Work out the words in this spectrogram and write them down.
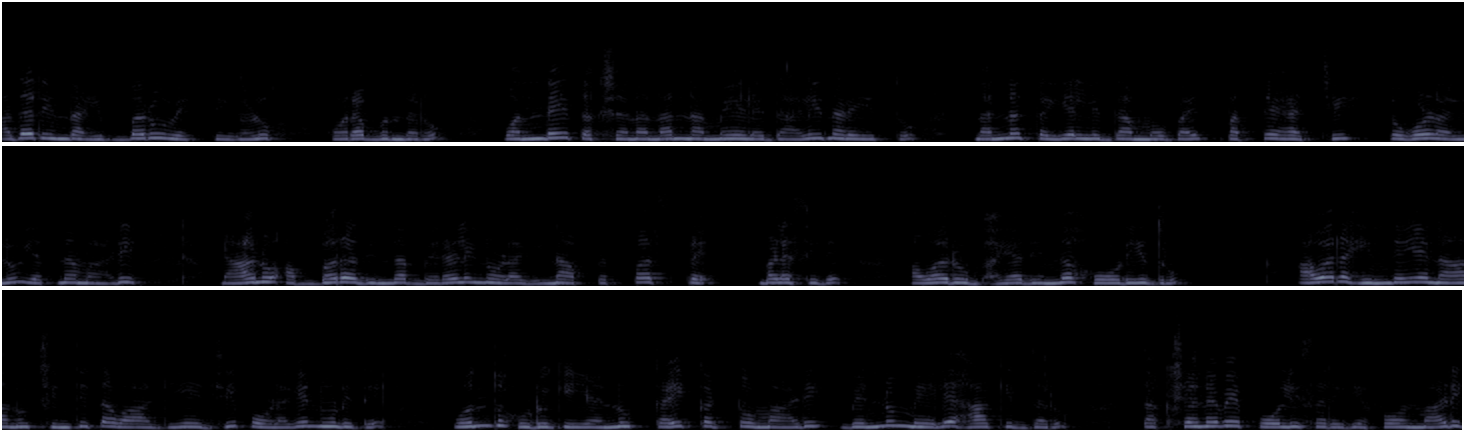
ಅದರಿಂದ ಇಬ್ಬರು ವ್ಯಕ್ತಿಗಳು ಹೊರಬಂದರು. ಒಂದೇ ತಕ್ಷಣ ನನ್ನ ಮೇಲೆ ದಾಳಿ ನಡೆಯಿತು. ನನ್ನ ಕೈಯಲ್ಲಿದ್ದ ಮೊಬೈಲ್ ಪತ್ತೆ ಹಚ್ಚಿ ತಗೊಳ್ಳಲು ಯತ್ನ ಮಾಡಿ. ನಾನು ಅಬ್ಬರದಿಂದ ಬೆರಳಿನೊಳಗಿನ ಪೆಪ್ಪರ್ ಸ್ಪ್ರೇ ಬಳಸಿದೆ. ಅವರು ಭಯದಿಂದ ಓಡಿದ್ರು. ಅವರ ಹಿಂದೆಯೇ ನಾನು ಚಿಂತಿತವಾಗಿಯೇ ಜೀಪ್ ಒಳಗೆ ನೋಡಿದೆ. ಒಂದು ಹುಡುಗಿಯನ್ನು ಕೈಕಟ್ಟು ಮಾಡಿ ಬೆನ್ನು ಮೇಲೆ ಹಾಕಿದ್ದರು. ತಕ್ಷಣವೇ ಪೊಲೀಸರಿಗೆ ಫೋನ್ ಮಾಡಿ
